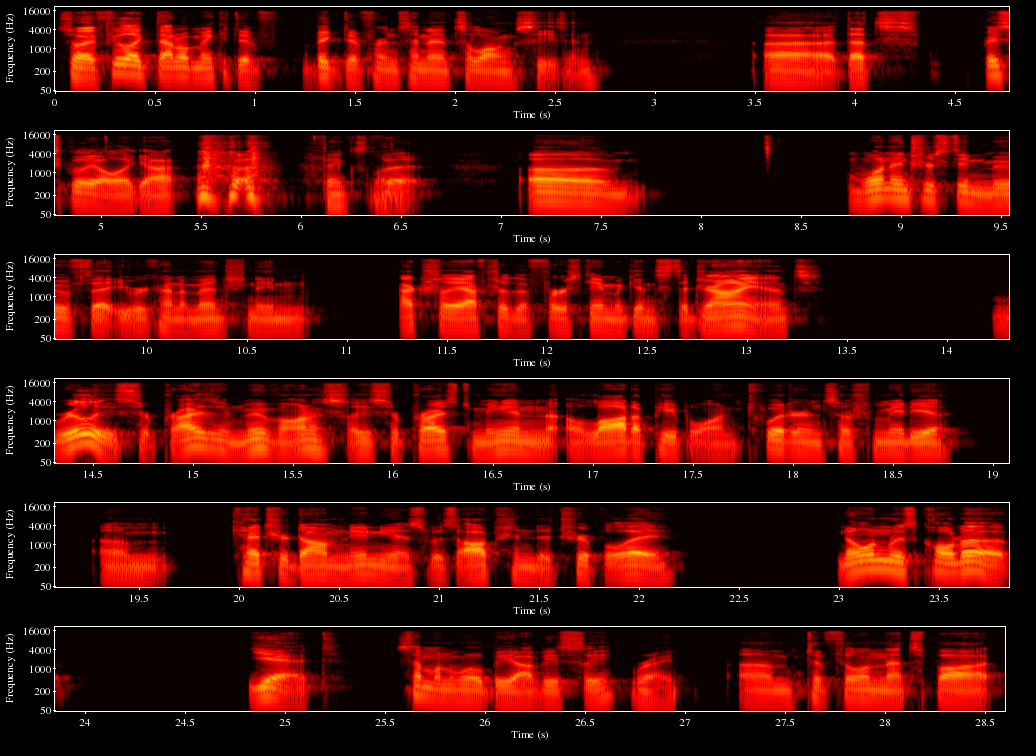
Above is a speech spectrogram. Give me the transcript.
so I feel like that'll make a diff- big difference, and it's a long season. Uh, that's basically all I got. Thanks, Lynn. But um, one interesting move that you were kind of mentioning, actually, after the first game against the Giants, really surprising move. Honestly, surprised me and a lot of people on Twitter and social media. Um, catcher Dom Nunez was optioned to AAA. No one was called up yet. Someone will be, obviously, right. um, to fill in that spot.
